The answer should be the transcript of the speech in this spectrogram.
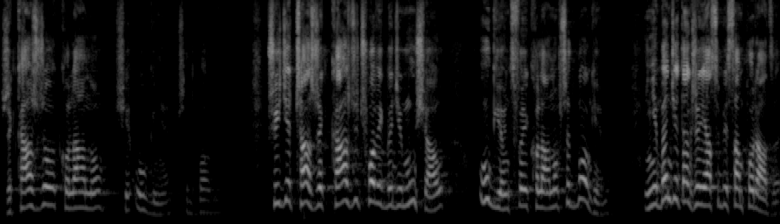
że każde kolano się ugnie przed Bogiem. Przyjdzie czas, że każdy człowiek będzie musiał ugiąć swoje kolano przed Bogiem. I nie będzie tak, że ja sobie sam poradzę.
